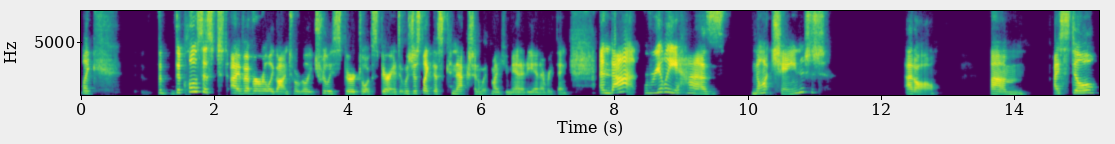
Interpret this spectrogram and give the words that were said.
like the the closest I've ever really gotten to a really truly spiritual experience. It was just like this connection with my humanity and everything. And that really has not changed at all. Um I still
